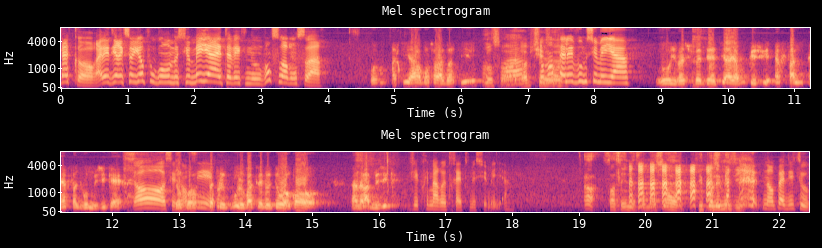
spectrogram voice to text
D'accord. Allez, direction Yopougon. Monsieur Meya est avec nous. Bonsoir, bonsoir. Bonsoir, bonsoir Bonsoir. Comment allez-vous, Monsieur Meya? Oh, je vais super bien. J'avoue que je suis un fan, un fan de vos musiques. Hein. Oh, c'est gentil. Donc, vous le voir très bientôt encore dans la musique. J'ai pris ma retraite, Monsieur Meya. Ah, ça c'est une information polémique. non, pas du tout.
